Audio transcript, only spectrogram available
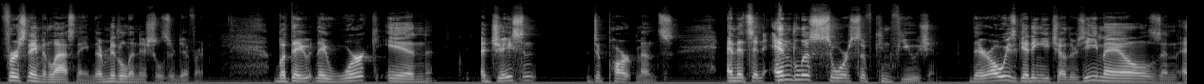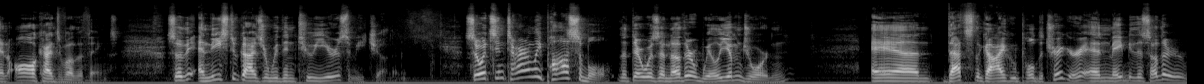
first name and last name. Their middle initials are different. But they, they work in adjacent departments, and it's an endless source of confusion. They're always getting each other's emails and, and all kinds of other things. So, the, and these two guys are within two years of each other. So it's entirely possible that there was another William Jordan, and that's the guy who pulled the trigger, and maybe this other,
